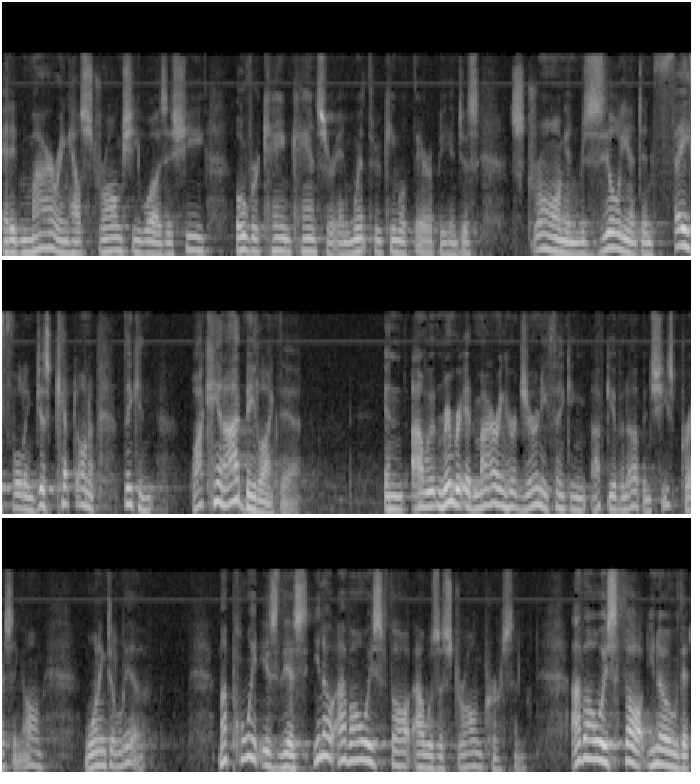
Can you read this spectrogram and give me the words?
and admiring how strong she was as she overcame cancer and went through chemotherapy and just strong and resilient and faithful and just kept on thinking, why can't I be like that? And I would remember admiring her journey, thinking, I've given up, and she's pressing on, wanting to live. My point is this you know, I've always thought I was a strong person. I've always thought, you know, that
